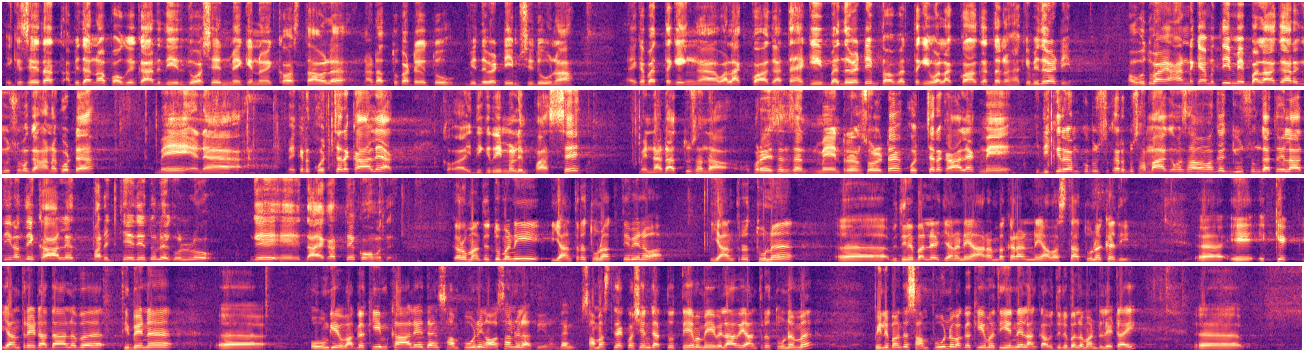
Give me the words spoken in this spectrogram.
එකසේතත් අපි දන්නවා පෞගේ කාල දීර්ඝ වශයෙන් මේක නොෙක් අවස්ථාවල නඩත්තු කටයුතු බිඳ වැටීම් සිදු වුණා. එක පැත්තකින් ආ, වලක්වා ගත හැකි බැඳ වැටීම් තව පැත්තකින් වලක්වා ගත නොහැකි බිඳ වැටීම් මම ඔබතුමාගෙන් අහන්න කැමතියි මේ බලාගාර ගිවිසුම ගහනකොට මේ න- මේකට කොච්චර කාලයක් ඉදිකිරීම වලින් පස්සේ මේ නඩත්තු සඳහා ඔපරේෂන්ස් මේන්ටනන්ස් වලට කොච්චර කාලයක් මේ ඉදිකිරීම් කරපු කරපු සමාගම සමග ගිවිසුම් ගත වෙලා තියෙනවද? ඒ කාලය පරිච්ඡේදය තුළ ඒගොල්ලෝගේ ඒ දායකත්වය කොහොමද? ගරු මන්ත්‍රතුමනි යන්ත්‍ර තුනක් තිබෙනවා යන්ත්‍ර තුන විදුලි බලය ජනනය ආරම්භ කරන්නේ අවස්ථා තුනකදී ඒ එක් එක් යන්ත්‍රයට අදාළව තිබෙන ඔවුන්ගේ වගකීම් කාලය දැන් සම්පූර්ණයෙන් අවසන් වෙලා තියෙනවා. දැන් සමස්තයක් වශයෙන් ගත්තොත් එහෙම මේ වෙලාවේ යන්ත්‍ර තුනම පිළිබඳ සම්පූර්ණ වගකීම තියෙන්නේ ලංකා විදුලි බල මණ්ඩලයටයි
